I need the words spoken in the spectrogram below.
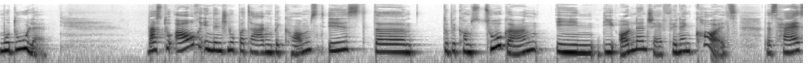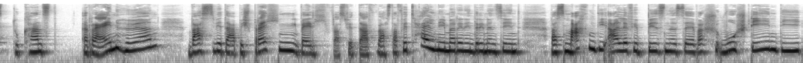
Module. Was du auch in den Schnuppertagen bekommst, ist, du bekommst Zugang in die Online-Chefinnen-Calls. Das heißt, du kannst reinhören, was wir da besprechen, welch, was, wir da, was da für Teilnehmerinnen drinnen sind, was machen die alle für Businesse, was, wo stehen die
